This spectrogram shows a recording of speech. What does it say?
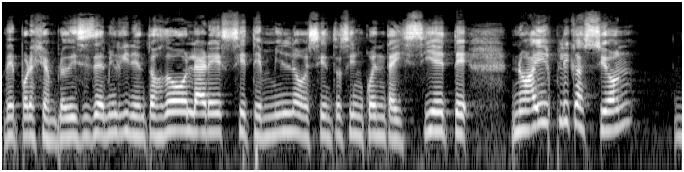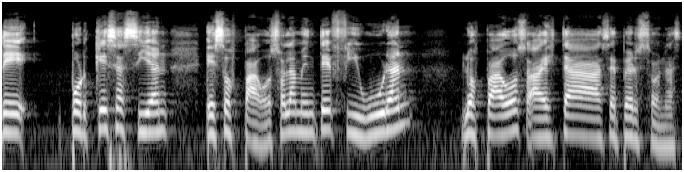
de, por ejemplo, 16.500 dólares, 7.957. No hay explicación de por qué se hacían esos pagos, solamente figuran los pagos a estas personas.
